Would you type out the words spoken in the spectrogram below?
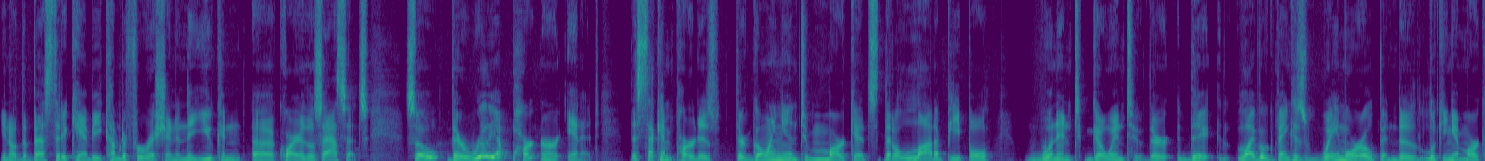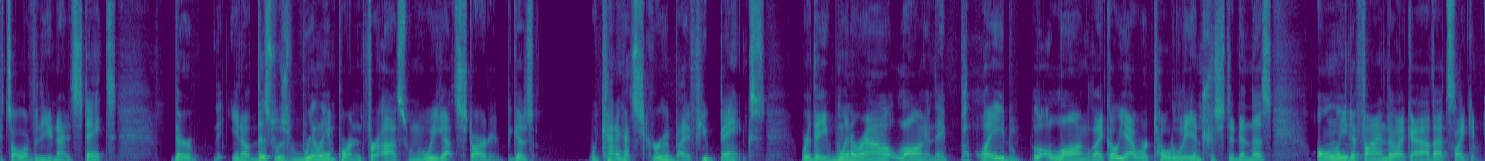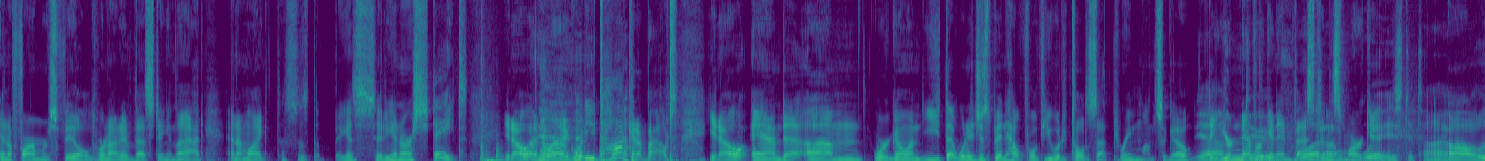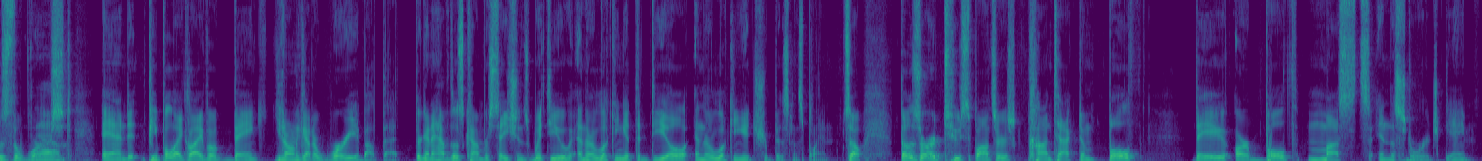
you know the best that it can be come to fruition and that you can uh, acquire those assets. So they're really a partner in it the second part is they're going into markets that a lot of people wouldn't go into. They're they live oak bank is way more open to looking at markets all over the united states. They're you know this was really important for us when we got started because we kind of got screwed by a few banks where they went around long and they played along like oh yeah we're totally interested in this only to find they're like, ah, oh, that's like in a farmer's field. We're not investing in that. And I'm like, this is the biggest city in our state, you know? And we're like, what are you talking about? You know? And uh, um, we're going, you, that would have just been helpful if you would have told us that three months ago yeah, that you're never going to invest in this market. Waste of time. Oh, it was the worst. Yeah. And people like Live Oak Bank, you don't got to worry about that. They're going to have those conversations with you and they're looking at the deal and they're looking at your business plan. So those are our two sponsors. Contact them both they are both musts in the storage game.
